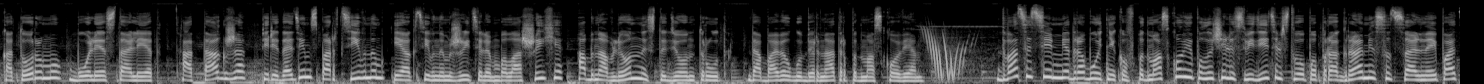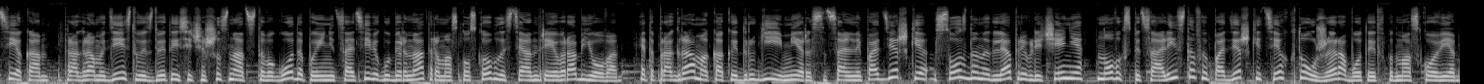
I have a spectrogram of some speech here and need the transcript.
которому более 100 лет. А также передадим спортивным и активным жителям Балашихи обновленный стадион «Труд», добавил губернатор Подмосковья. 27 медработников в Подмосковье получили свидетельство по программе «Социальная ипотека». Программа действует с 2016 года по инициативе губернатора Московской области Андрея Воробьева. Эта программа, как и другие меры социальной поддержки, созданы для привлечения новых специалистов и поддержки тех, кто уже работает в Подмосковье.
